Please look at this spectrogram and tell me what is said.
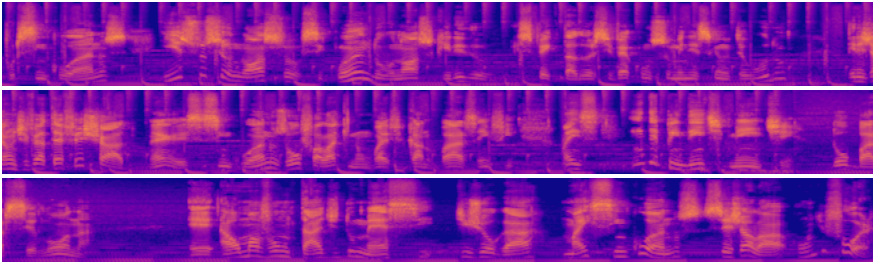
por cinco anos. Isso se o nosso, se quando o nosso querido espectador estiver consumindo esse conteúdo, ele já não tiver até fechado, né? Esses cinco anos, ou falar que não vai ficar no Barça, enfim. Mas, independentemente do Barcelona, é, há uma vontade do Messi de jogar mais cinco anos, seja lá onde for.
